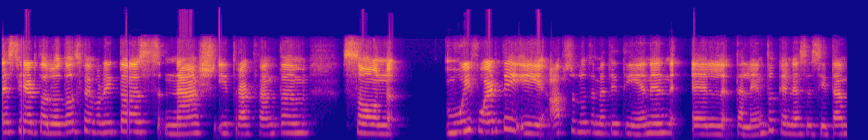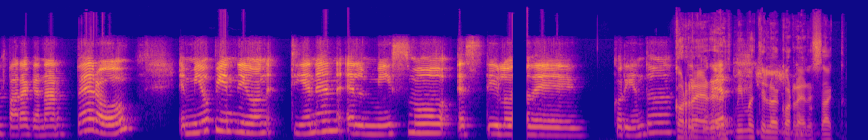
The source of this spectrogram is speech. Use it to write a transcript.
Es cierto, los dos favoritos, Nash y Track Phantom, son muy fuerte y absolutamente tienen el talento que necesitan para ganar, pero en mi opinión tienen el mismo estilo de corriendo. Correr, el mismo estilo de correr, exacto.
